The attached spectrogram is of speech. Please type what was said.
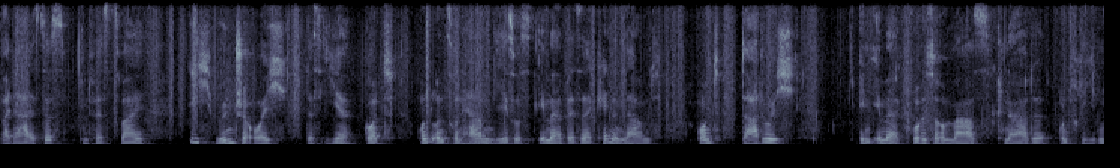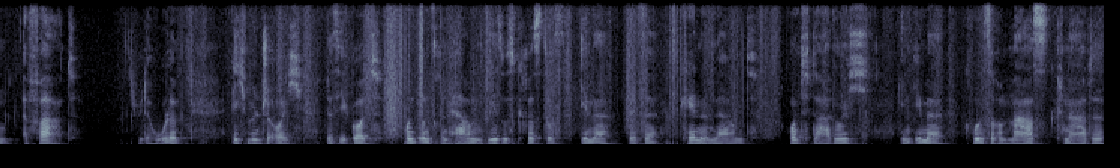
Weiter heißt es in Vers 2, ich wünsche euch, dass ihr Gott und unseren Herrn Jesus immer besser kennenlernt und dadurch in immer größerem Maß Gnade und Frieden erfahrt. Ich wiederhole, ich wünsche euch, dass ihr Gott und unseren Herrn Jesus Christus immer besser kennenlernt und dadurch in immer größerem Maß Gnade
